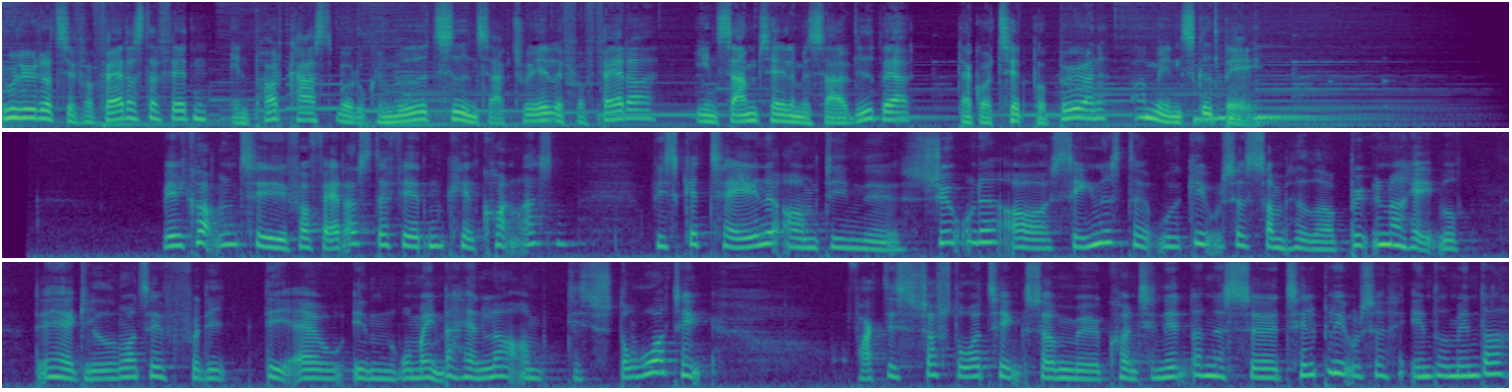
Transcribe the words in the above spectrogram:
Du lytter til Forfatterstafetten, en podcast, hvor du kan møde tidens aktuelle forfattere i en samtale med Sara Hvidberg, der går tæt på bøgerne og mennesket bag. Velkommen til Forfatterstafetten, Kjeld Konradsen. Vi skal tale om din øh, syvende og seneste udgivelse, som hedder Byen og havet. Det har jeg glædet mig til, fordi det er jo en roman, der handler om de store ting, faktisk så store ting som øh, kontinenternes øh, tilblivelse, intet mindre.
